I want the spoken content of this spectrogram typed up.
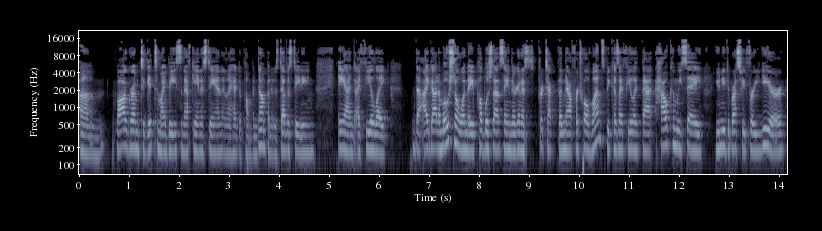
um, Bagram to get to my base in Afghanistan. And I had to pump and dump, and it was devastating. And I feel like that I got emotional when they published that saying they're going to protect them now for 12 months because I feel like that how can we say you need to breastfeed for a year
